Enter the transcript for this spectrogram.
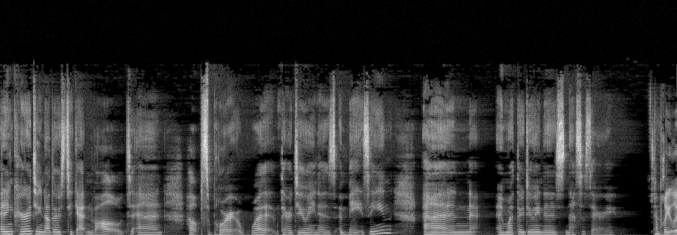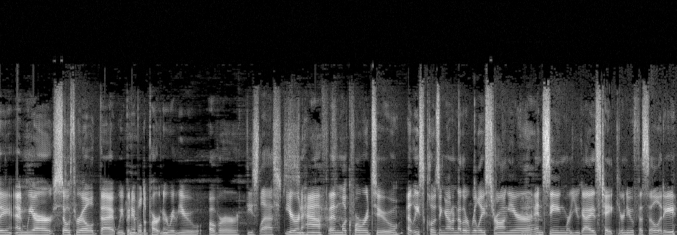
and encouraging others to get involved and help support what they're doing is amazing, and and what they're doing is necessary. Completely. And we are so thrilled that we've been able to partner with you over these last year and a half and look forward to at least closing out another really strong year yeah. and seeing where you guys take your new facility.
